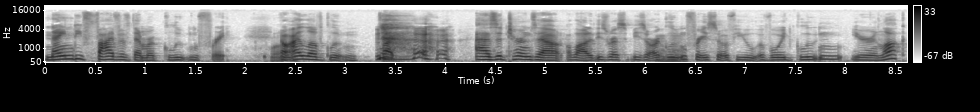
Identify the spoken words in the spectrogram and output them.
95 of them are gluten free. Now, I love gluten, but as it turns out, a lot of these recipes are mm-hmm. gluten free. So if you avoid gluten, you're in luck.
